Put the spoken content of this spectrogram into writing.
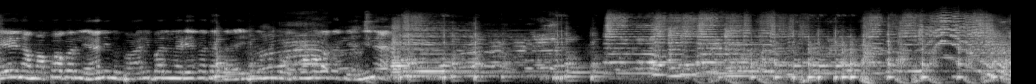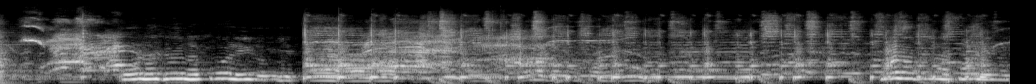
ಏ ನಮ್ಮ ಅಪ್ಪ ಬರ್ಲಿ ನಿನ್ ಬಾರಿ ಬಾರಿ ನಡೆಯಕತ್ತ ಹಿಂಗ ಮುಂದೆ ಹೊತ್ಕೊಂಡು ಹೋಗಕತ್ತೆ ನೀನ பொழுதுன பொழிலும் பொழுதுன பொழிலும்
